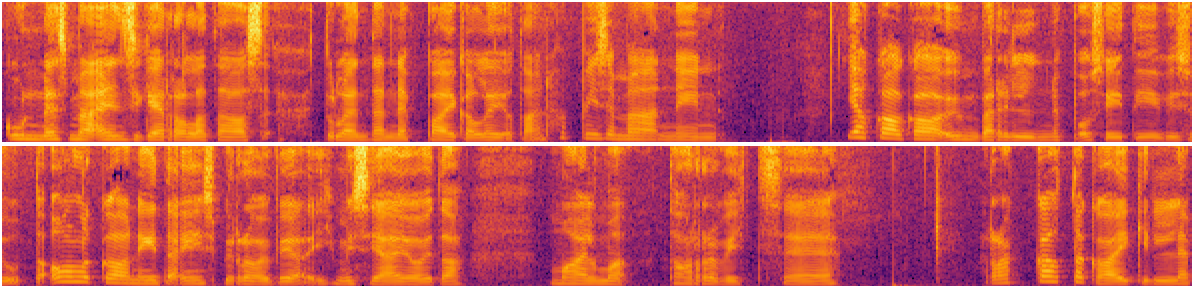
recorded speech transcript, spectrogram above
kunnes mä ensi kerralla taas tulen tänne paikalle jotain höpisemään, niin jakakaa ympärillenne positiivisuutta. Olkaa niitä inspiroivia ihmisiä, joita maailma tarvitsee. Rakkautta kaikille!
